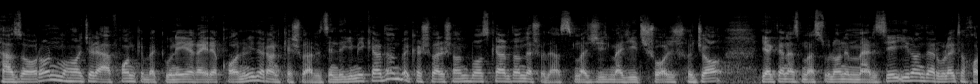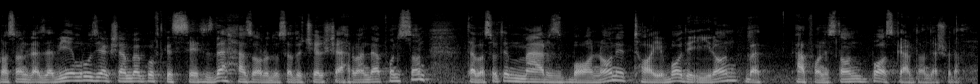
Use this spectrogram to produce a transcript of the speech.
هزاران مهاجر افغان که به گونه غیر قانونی در آن کشور زندگی می‌کردند به کشورشان بازگردانده شده است. مجید مجید شجاع یک از مسئولان مرزی ایران در ولایت خراسان رضوی امروز یک شنبه گفت که 13240 شهروند افغانستان توسط مرزبانان تایباد ایران به افغانستان بازگردانده شدند.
